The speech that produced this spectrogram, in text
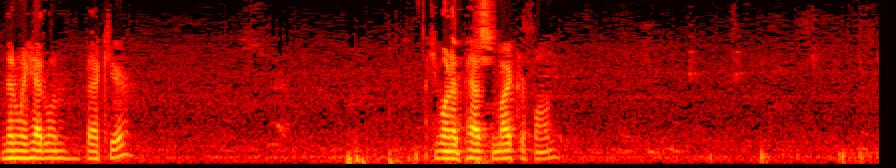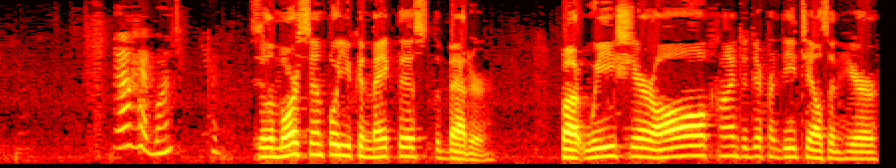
And then we had one back here. If you want to pass the microphone. Yeah, I had one. So the more simple you can make this, the better. But we share all kinds of different details in here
